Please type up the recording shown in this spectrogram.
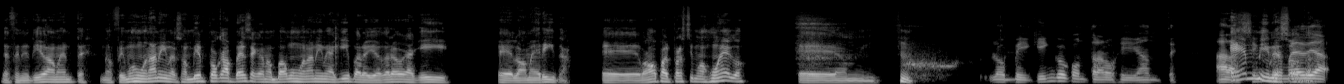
Definitivamente. Nos fuimos unánime. Son bien pocas veces que nos vamos unánime aquí, pero yo creo que aquí eh, lo amerita. Eh, vamos para el próximo juego. Eh, hmm, Los vikingos contra los gigantes. A las En cinco y media,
